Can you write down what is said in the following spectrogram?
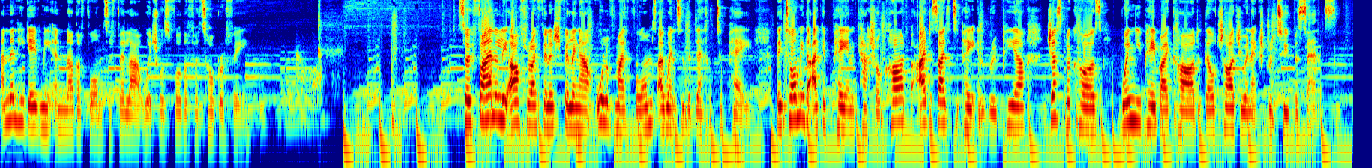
And then he gave me another form to fill out which was for the photography. So finally, after I finished filling out all of my forms, I went to the desk to pay. They told me that I could pay in cash or card, but I decided to pay in rupiah just because when you pay by card, they'll charge you an extra 2%.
